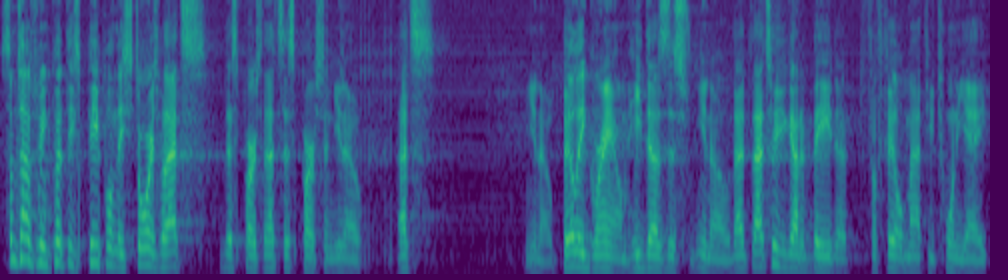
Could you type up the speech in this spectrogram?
Sometimes we can put these people in these stories, well, that's this person, that's this person, you know, that's, you know, Billy Graham. He does this, you know, that, that's who you got to be to fulfill Matthew 28.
